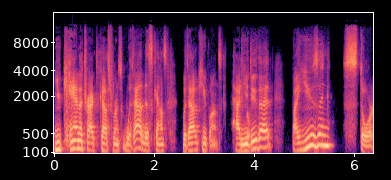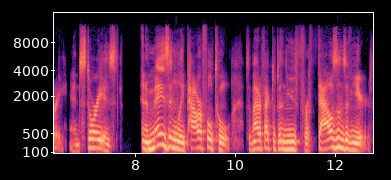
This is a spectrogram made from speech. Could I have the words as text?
you can attract customers without discounts, without coupons. How do you do that? By using story. And story is an amazingly powerful tool. As a matter of fact, it's been used for thousands of years.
